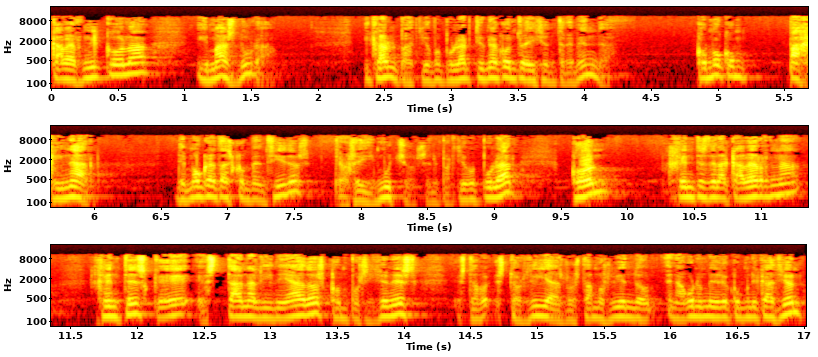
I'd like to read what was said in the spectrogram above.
cavernícola y más dura. Y claro, el Partido Popular tiene una contradicción tremenda. ¿Cómo compaginar demócratas convencidos, que los hay muchos en el Partido Popular, con gentes de la caverna gentes que están alineados con posiciones, estos días lo estamos viendo en algunos medios de comunicación,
